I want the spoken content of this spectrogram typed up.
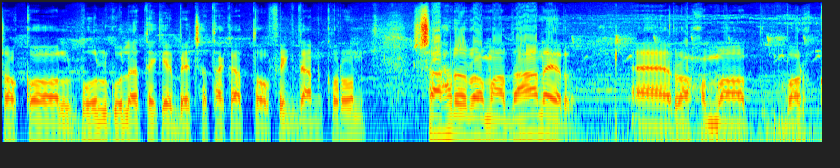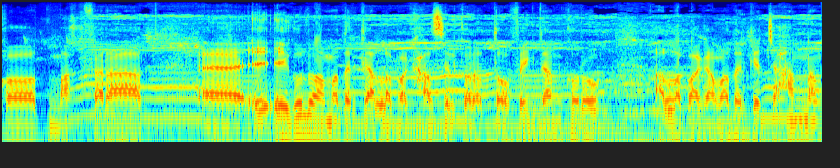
সকল ভুলগুলা থেকে বেঁচে থাকার তৌফিক দান করুন। শাহর রমাদানের রহমত, বরকত মাকফেরাত এগুলো আমাদেরকে আল্লাপাক হাসিল করার তৌফিক দান করুক। আল্লাপাক আমাদেরকে জাহান্নাম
